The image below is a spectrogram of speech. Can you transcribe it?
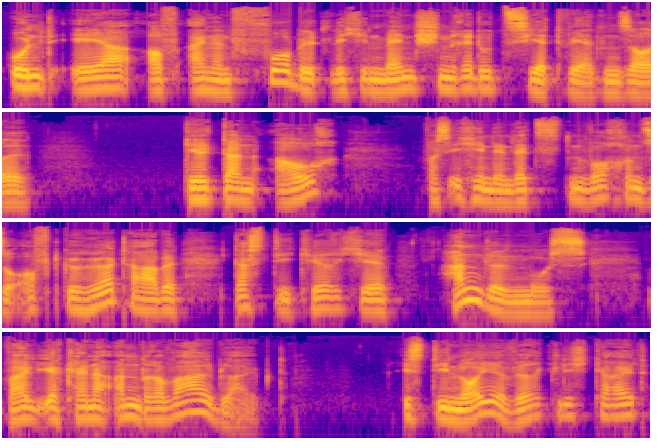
und er auf einen vorbildlichen Menschen reduziert werden soll. Gilt dann auch, was ich in den letzten Wochen so oft gehört habe, dass die Kirche handeln muss, weil ihr keine andere Wahl bleibt. Ist die neue Wirklichkeit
